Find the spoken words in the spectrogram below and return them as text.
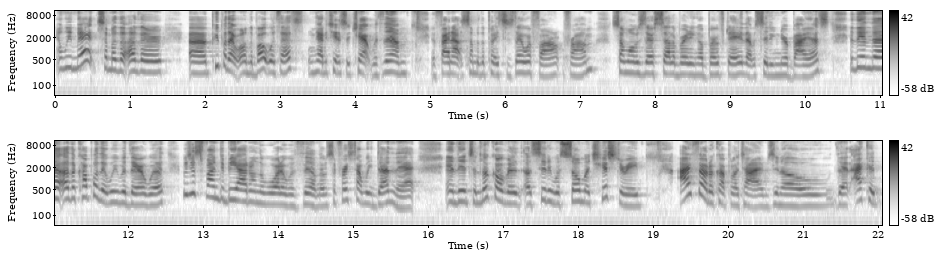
and we met some of the other uh, people that were on the boat with us. We had a chance to chat with them and find out some of the places they were from. Someone was there celebrating a birthday that was sitting nearby us, and then the other couple that we were there with. It was just fun to be out on the water with them. It was the first time we'd done that, and then to look over a city with so much history. I felt a couple of times, you know, that I could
